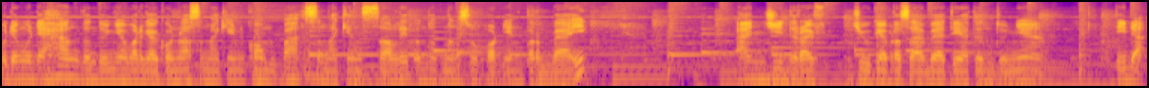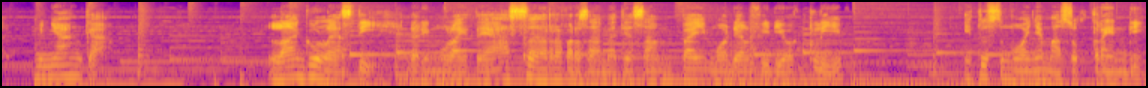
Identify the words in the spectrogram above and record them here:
Mudah-mudahan tentunya warga Konoha semakin kompak, semakin solid untuk mensupport yang terbaik. Anji Drive juga bersahabat ya tentunya tidak menyangka lagu Lesti dari mulai teaser persahabatnya sampai model video klip itu semuanya masuk trending.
